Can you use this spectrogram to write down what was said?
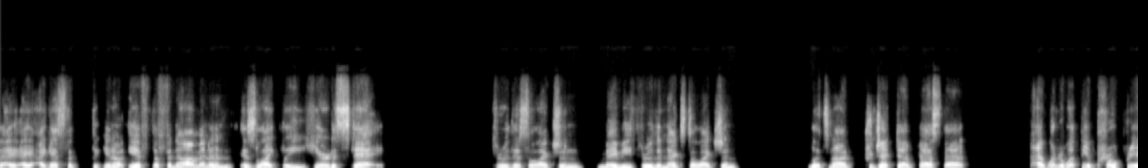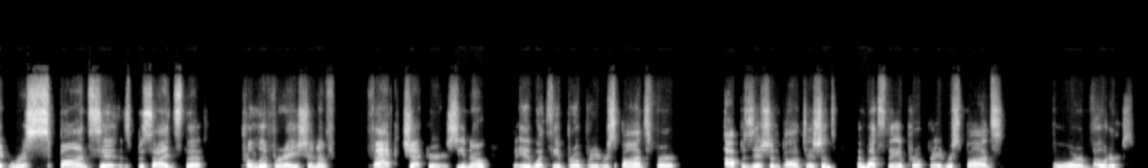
I, I guess the you know if the phenomenon is likely here to stay through this election, maybe through the next election, let's not project out past that. I wonder what the appropriate response is besides the proliferation of fact checkers you know? Eh, what's the appropriate response for opposition politicians and what's the appropriate response for voters?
